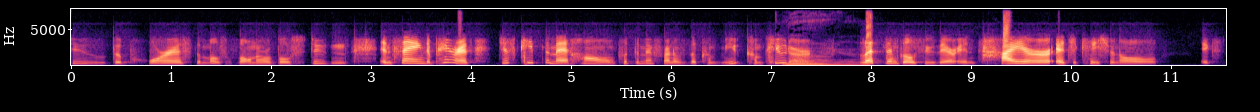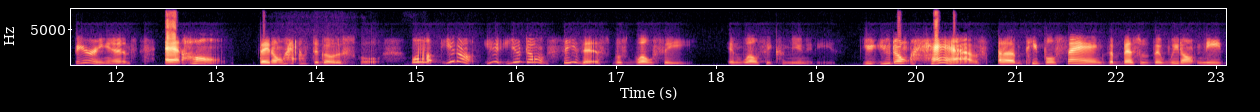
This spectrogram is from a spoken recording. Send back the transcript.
to the poorest, the most vulnerable students, and saying to parents, just keep them at home, put them in front of the commu- computer, Oh, yeah. let them go through their entire educational experience at home. They don't have to go to school. Well, you know, you you don't see this with wealthy in wealthy communities. You you don't have uh, people saying the best was that we don't need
